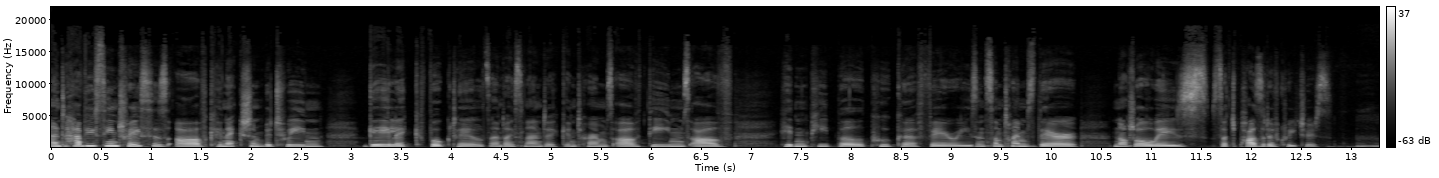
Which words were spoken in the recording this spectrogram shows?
And have you seen traces of connection between Gaelic folktales and Icelandic in terms of themes of hidden people, puka, fairies, and sometimes they're not always such positive creatures? Mm-hmm.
